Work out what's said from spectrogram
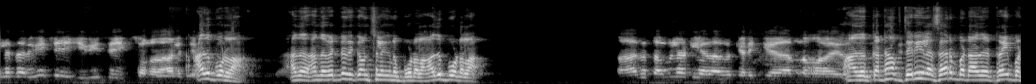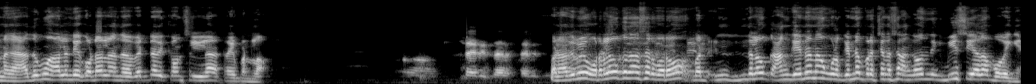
இல்ல சார் விசிஐக்கு விசிஐக்கு ஆலோசனை அது போடலாம். அது அந்த வெட்டினரி கவுன்சிலிங்கில் போடலாம். அது போடலாம். அது தமிழ்நாட்டுல ஏதாவது கிடைக்க அந்த மாதிரி அது கட் ஆஃப் தெரியல சார் பட் அதை ட்ரை பண்ணுங்க. அதுவும் ஆல் இண்டியா கோட்டால அந்த வெட்டினரி கவுன்சிலில் ட்ரை பண்ணலாம். சரி சார் சரி பட் அதுவே ஓரளவுக்கு தான் சார் வரும். பட் இந்த அளவுக்கு அங்கே என்னன்னா உங்களுக்கு என்ன பிரச்சனை சார்? அங்கே வந்து நீங்கள் பிசியாக தான் போவீங்க.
